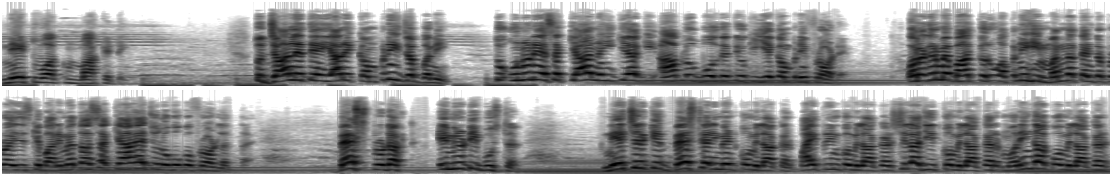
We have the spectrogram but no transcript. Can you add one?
नेटवर्क मार्केटिंग तो जान लेते हैं यार, एक कंपनी जब बनी तो उन्होंने ऐसा क्या नहीं किया कि आप लोग बोल देते हो कि ये कंपनी फ्रॉड है? और अगर मैं बात करूँ अपनी ही मन्नत एंटरप्राइजेस के बारे में तो ऐसा क्या है जो लोगों को फ्रॉड लगता है? Best product immunity booster nature के बेस्ट एलिमेंट को मिलाकर पाइप्रीन को मिलाकर शिलाजीत को मिलाकर मोरिंगा को मिलाकर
